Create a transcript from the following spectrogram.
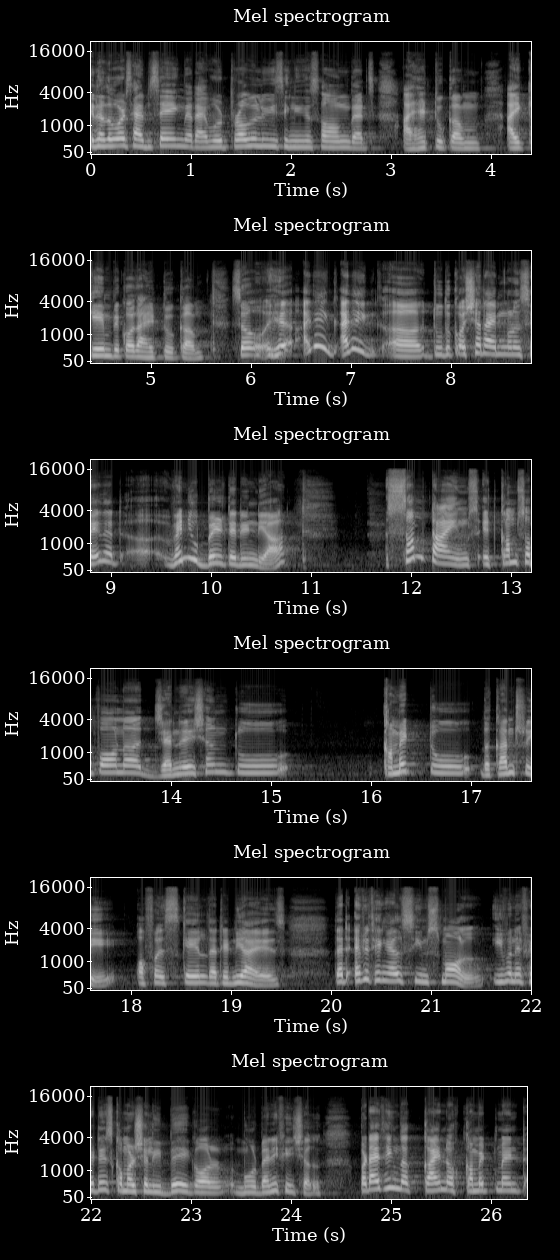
in other words, I'm saying that I would probably be singing a song that I had to come. I came because I had to come. So here, I think, I think uh, to the question, I'm going to say that uh, when you built in India, sometimes it comes upon a generation to commit to the country of a scale that India is, that everything else seems small, even if it is commercially big or more beneficial. But I think the kind of commitment,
